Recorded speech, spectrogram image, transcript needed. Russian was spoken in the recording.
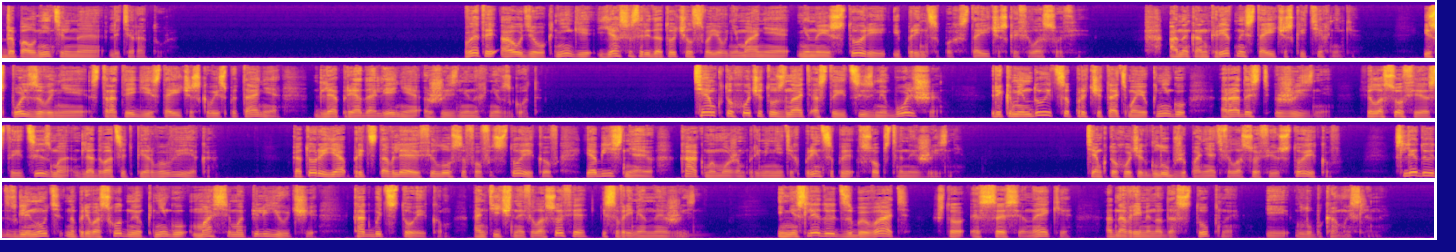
Дополнительная литература. В этой аудиокниге я сосредоточил свое внимание не на истории и принципах стоической философии, а на конкретной стоической технике, использовании стратегии стоического испытания для преодоления жизненных невзгод. Тем, кто хочет узнать о стоицизме больше, рекомендуется прочитать мою книгу «Радость жизни. Философия стоицизма для 21 века», в которой я представляю философов-стоиков и объясняю, как мы можем применить их принципы в собственной жизни. Тем, кто хочет глубже понять философию стоиков, следует взглянуть на превосходную книгу Массимо Пильючи «Как быть стоиком. Античная философия и современная жизнь». И не следует забывать, что эссе Сенеки одновременно доступны и глубокомысленны.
